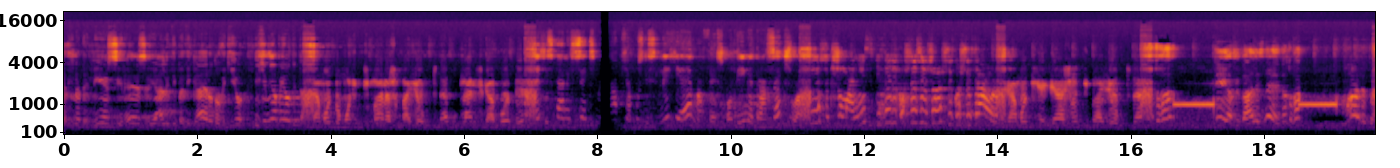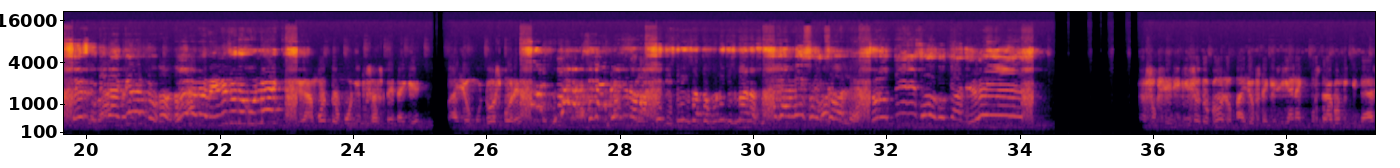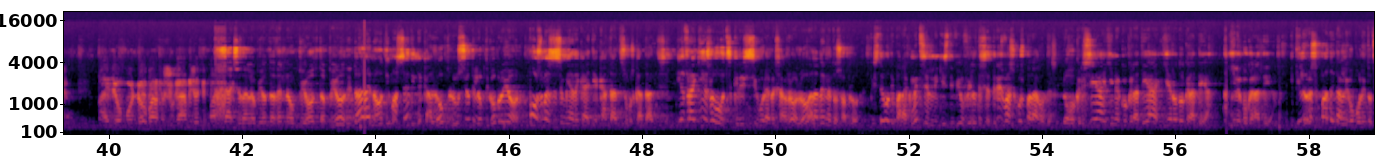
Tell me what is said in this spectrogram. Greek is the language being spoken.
έδειχνε ταινίες, σειρές, reality, παιδικά, ερωτοδικείο. Είχε μια ποιότητα. Γαμώ το μόνη της μάνας σου παλιό πουστά που κλάνεις καπότες. Έχεις κάνει σεξ με κάποια που στη συνέχεια έμαθες ότι είναι τρανσέξουαλ; Είναι σεξομανής και θέλει 24 ώρες το 24 ώρο. Γαμώ τη γιαγιά σου την παλιό πουστά. Το γα... Τι αμφιβάλλεις, ναι, θα το γα... Βγάλτε το. Πες μου, τι να κάνω. Άρα να μιλήσω το γουνάκι. Γαμώ το μουνί που σας πέταγε. Παλιομουνός μωρέ. Με τη στρίχη από το μουνί της μάνας σου. Γαμίσου ρε τσόλε. Σου ρωτήρεις θα το έχω κάνει. Ε! Θα σου ξεσκίσω τον κόλο παλιό πουστά και εσύ Γιάννακη που στραβώ μη κοιτάς. Παλιομουνό θα σου γάμισω τη μάνα. Εντάξει, όταν λέω ποιότητα δεν εννοώ ποιότητα, ποιότητα. Εννοώ ότι μας έδινε καλό, πλούσιο τηλεοπτικό προϊόν. Πώς μέσα σε μια δεκαετία κατάτηση όπως κατάτησε. Οι αφραγίες λόγω της κρίσης σίγουρα έπαιξαν ρόλο, αλλά δεν είναι τόσο απλό. Πιστεύω ότι η παρακμή της ελληνικής TV οφείλεται σε τρεις βασικούς παράγοντες. Λογοκρισία, γυναικοκρατία, γεροντοκρατία. Γυναικοκρατία. Η τηλεόραση πάντα ήταν λίγο πολύ το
